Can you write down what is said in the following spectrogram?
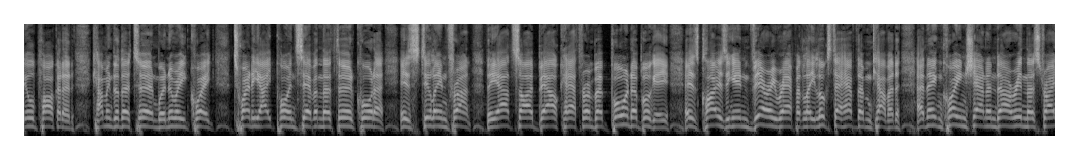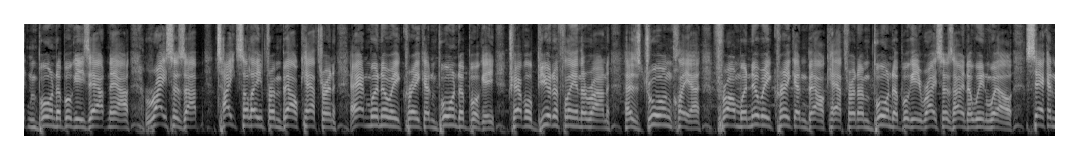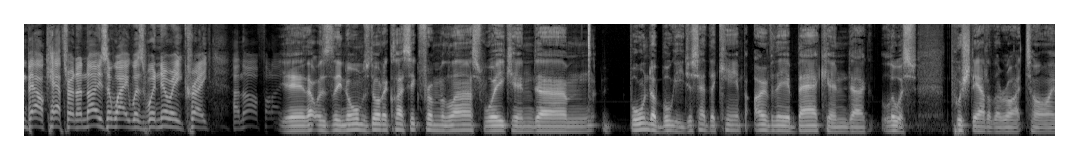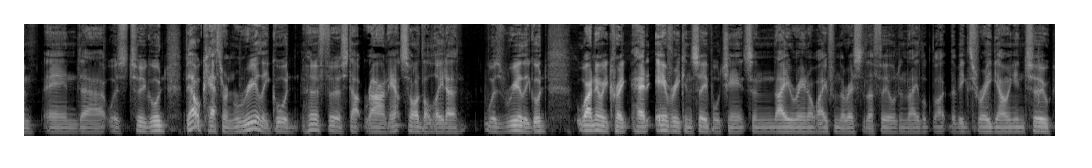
Still pocketed. Coming to the turn, Wanui Creek, 28.7. The third quarter is still in front. The outside Balcatherine, but Born to Boogie is closing in very rapidly. Looks to have them covered. And then Queen Shenandoah in the straight, and Born to Boogie's out now. Races up, takes a lead from Balcatherine and Wanui Creek, and Born to Boogie travel beautifully in the run. Has drawn clear from Wanui Creek and Balcatherine, and Born to Boogie races home to win well. Second Balcatherine, a nose away was Wanui Creek. Yeah, that was the Norm's Daughter Classic from last week, and um, Born to Boogie just had the camp over their back, and uh, Lewis pushed out at the right time and uh, was too good. Belle Balcatherine really good. Her first up run outside the leader was really good. Wanui Creek had every conceivable chance, and they ran away from the rest of the field, and they looked like the big three going into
